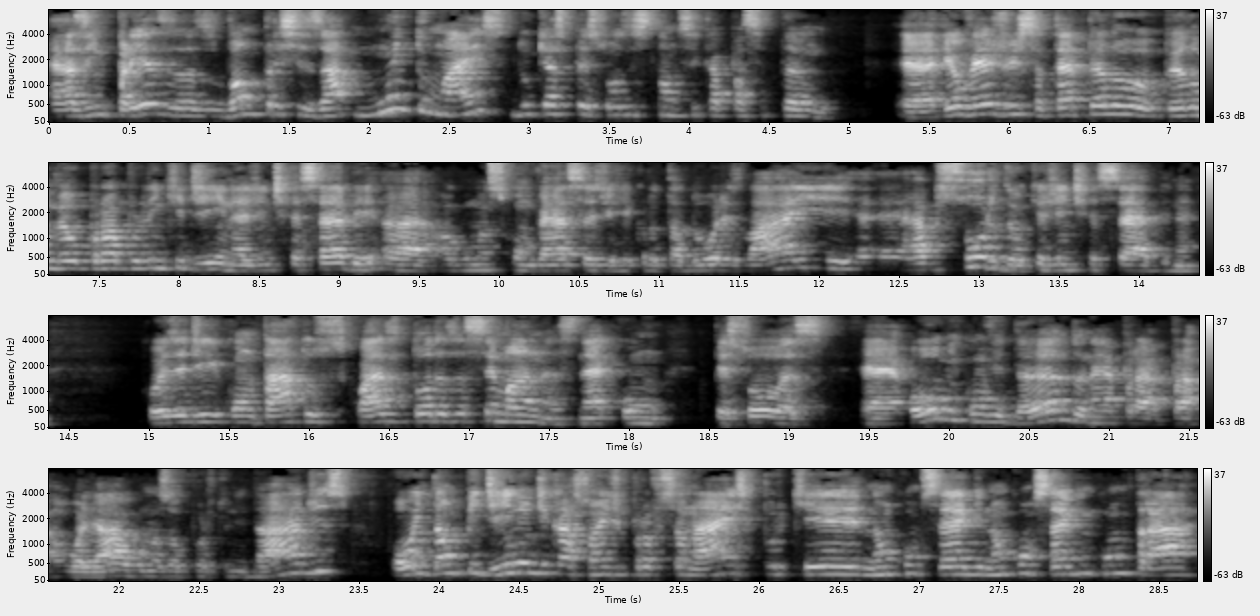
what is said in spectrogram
as empresas vão precisar muito mais do que as pessoas estão se capacitando. É, eu vejo isso até pelo, pelo meu próprio LinkedIn, né? A gente recebe uh, algumas conversas de recrutadores lá e é absurdo o que a gente recebe, né? Coisa de contatos quase todas as semanas, né? Com pessoas é, ou me convidando, né, para olhar algumas oportunidades, ou então pedindo indicações de profissionais porque não consegue, não consegue encontrar.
